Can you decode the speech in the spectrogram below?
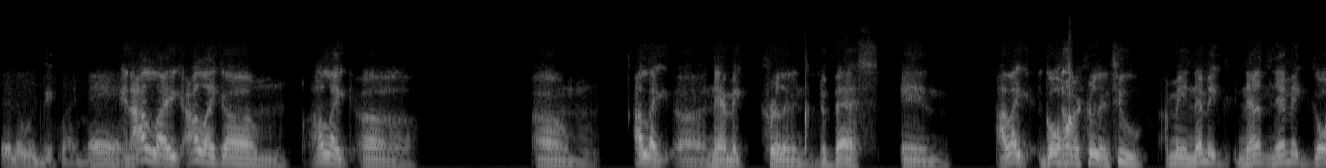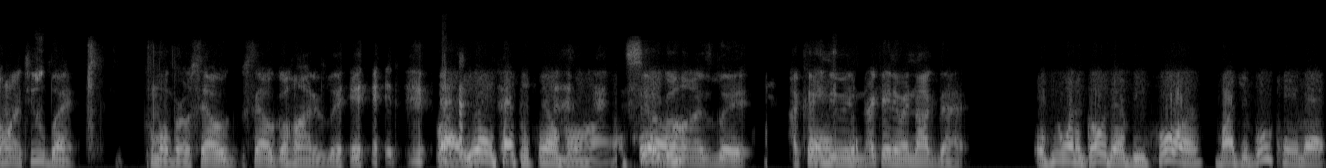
and it was just like, man. And I like I like um I like uh um I like uh Namek Krillin the best. And I like Gohan Krillin too. I mean Namek Nam- Namek Gohan too, but come on, bro. Cell Cell Gohan is lit. right, you ain't touching Cell Gohan. Cell Cell, Gohan is lit. I can't even I can't even knock that. if you want to go there before Majin Buu came at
